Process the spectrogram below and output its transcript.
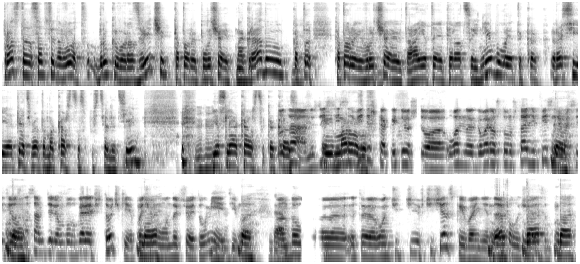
Просто, собственно, вот, друг его разведчик, который получает награду, который вручают, а этой операции не было, это как Россия опять в этом окажется спустя лет 7, если окажется как ну раз. да, но здесь, видишь, как идет, что он говорил, что он в стадии Писарева сидел, на самом деле он был в горячей точке, почему он все это умеет, типа. Он был это он в чеченской войне, да, да получается? Да, да.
